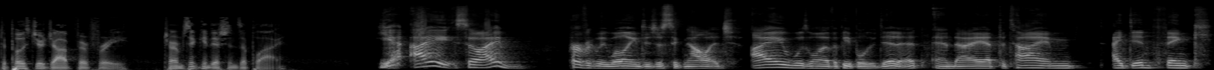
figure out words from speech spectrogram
to post your job for free. Terms and conditions apply. Yeah, I so I'm perfectly willing to just acknowledge I was one of the people who did it and I at the time I did think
